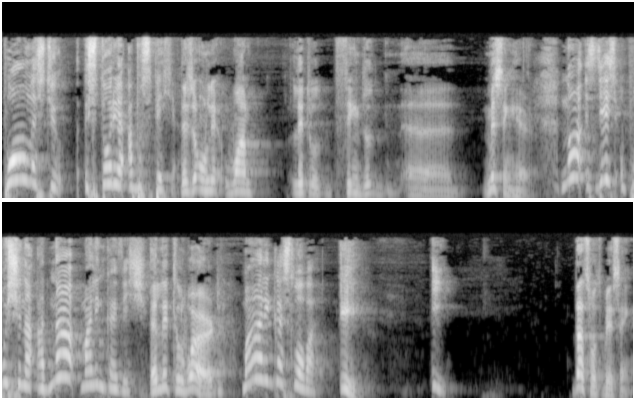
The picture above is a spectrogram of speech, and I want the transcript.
полностью история об успехе. There's only one little thing uh, missing here. Но здесь упущена одна маленькая вещь. A little word, Маленькое слово E. «и». That's what's missing.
